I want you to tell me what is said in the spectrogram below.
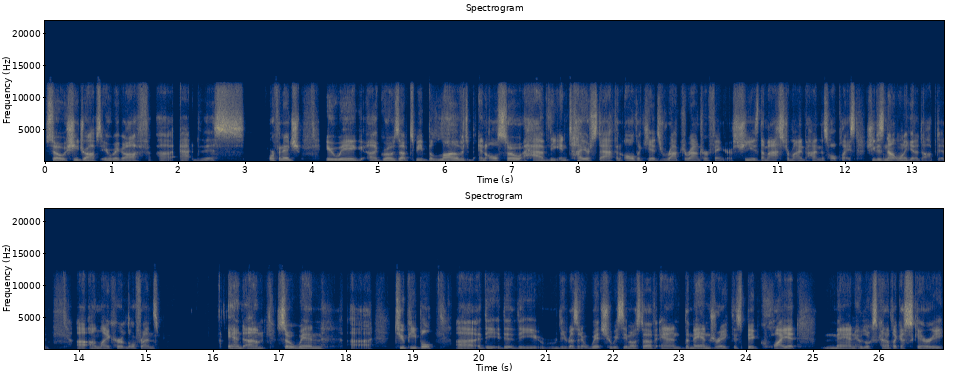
so she drops earwig off uh, at this orphanage. Earwig uh, grows up to be beloved and also have the entire staff and all the kids wrapped around her fingers. She is the mastermind behind this whole place. She does not want to get adopted, uh, unlike her little friends. And um, so when uh, two people, uh, the, the the the resident witch who we see most of, and the mandrake, this big quiet man who looks kind of like a scary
